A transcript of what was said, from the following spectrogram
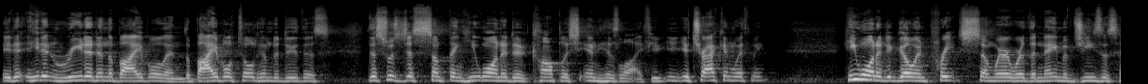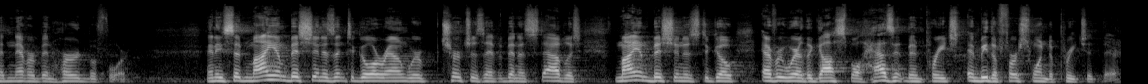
he, he didn't read it in the Bible, and the Bible told him to do this. This was just something he wanted to accomplish in his life. You, you, you tracking with me? He wanted to go and preach somewhere where the name of Jesus had never been heard before. And he said, My ambition isn't to go around where churches have been established. My ambition is to go everywhere the gospel hasn't been preached and be the first one to preach it there.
